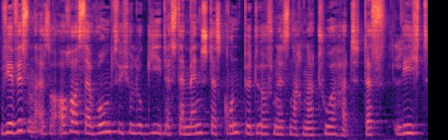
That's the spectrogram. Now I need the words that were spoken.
wir wissen also auch aus der Wohnpsychologie, dass der Mensch das Grundbedürfnis nach Natur hat. Das liegt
